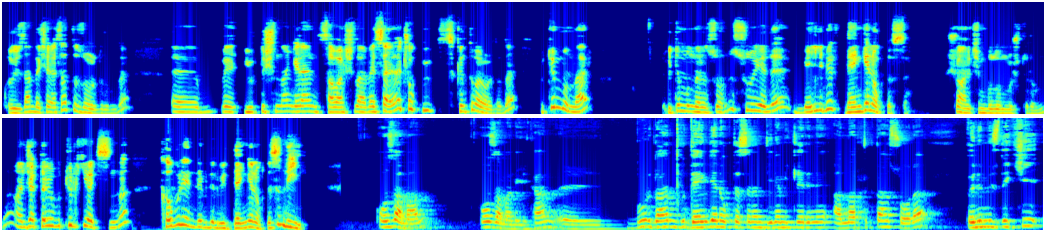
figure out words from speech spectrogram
O yüzden Beşar Esad da zor durumda. Ee, ve yurt dışından gelen savaşçılar vesaire çok büyük sıkıntı var orada da. Bütün bunlar bütün bunların sonu Suriye'de belli bir denge noktası şu an için bulunmuş durumda. Ancak tabii bu Türkiye açısından kabul edilebilir bir denge noktası değil. O zaman o zaman İlkan e, buradan bu denge noktasının dinamiklerini anlattıktan sonra önümüzdeki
